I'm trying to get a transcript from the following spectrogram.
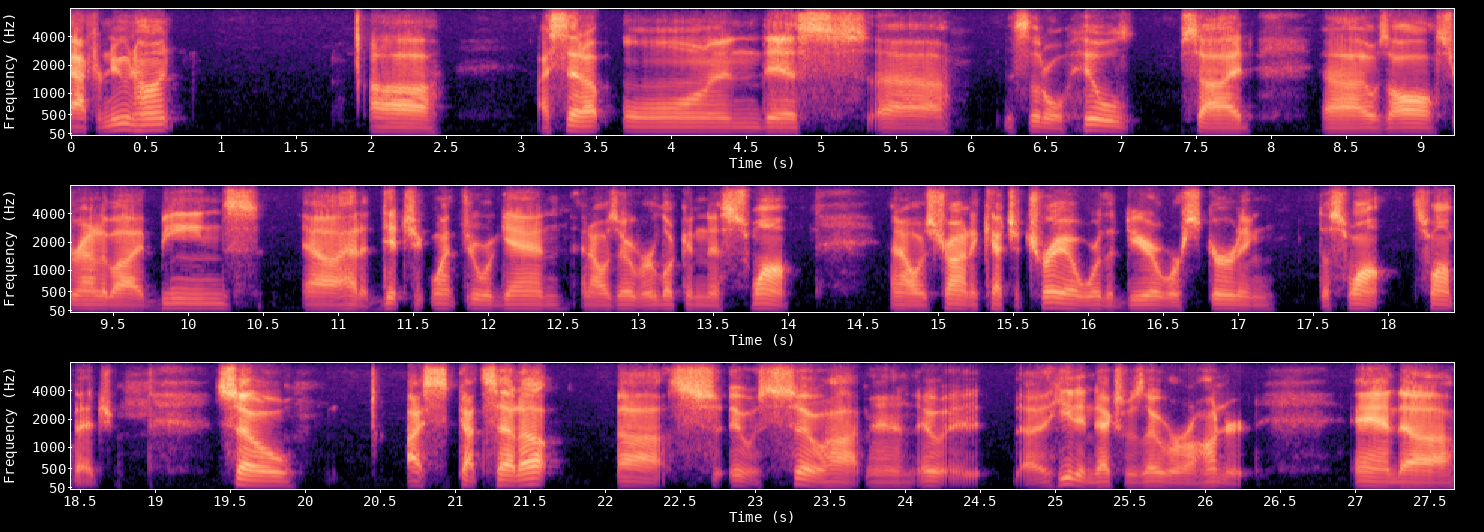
afternoon hunt. Uh, I set up on this uh this little hillside uh, it was all surrounded by beans. Uh, I had a ditch that went through again, and I was overlooking this swamp. And I was trying to catch a trail where the deer were skirting the swamp swamp edge. So I got set up. Uh, it was so hot, man. It, it- uh, heat index was over a hundred, and uh,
